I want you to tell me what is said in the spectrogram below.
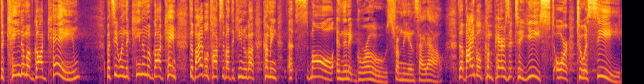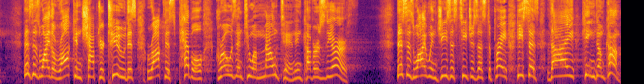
The kingdom of God came, but see, when the kingdom of God came, the Bible talks about the kingdom of God coming uh, small and then it grows from the inside out. The Bible compares it to yeast or to a seed. This is why the rock in chapter two, this rock, this pebble, grows into a mountain and covers the earth. This is why when Jesus teaches us to pray, he says, Thy kingdom come.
